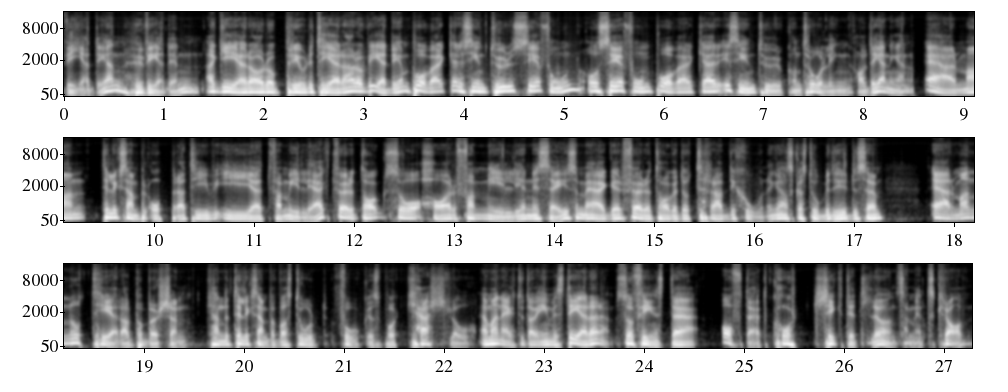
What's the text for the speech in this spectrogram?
vdn, hur vdn agerar och prioriterar och vdn påverkar i sin tur CFOn och CFOn påverkar i sin tur controllingavdelningen. Är man till exempel operativ i ett familjeägt företag så har familjen i sig som äger företaget och traditionen ganska stor betydelse. Är man noterad på börsen kan det till exempel vara stort fokus på cashflow. Är man ägt av investerare så finns det ofta ett kortsiktigt lönsamhetskrav.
